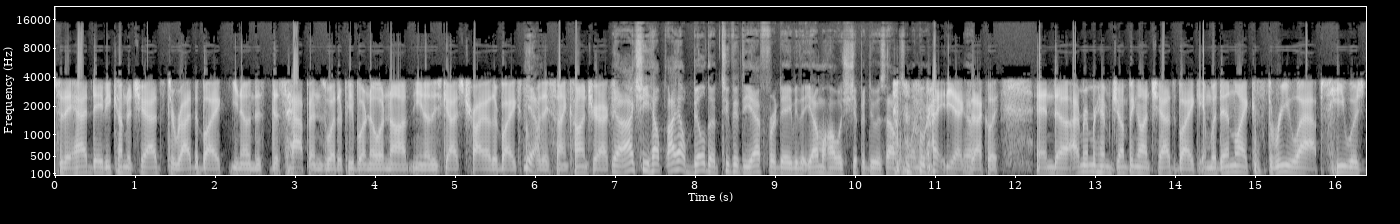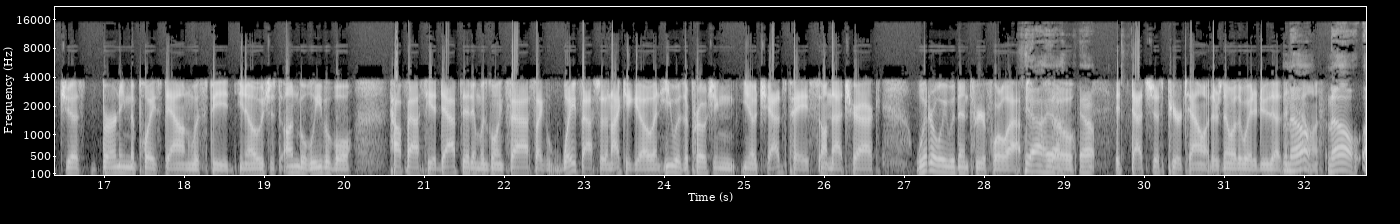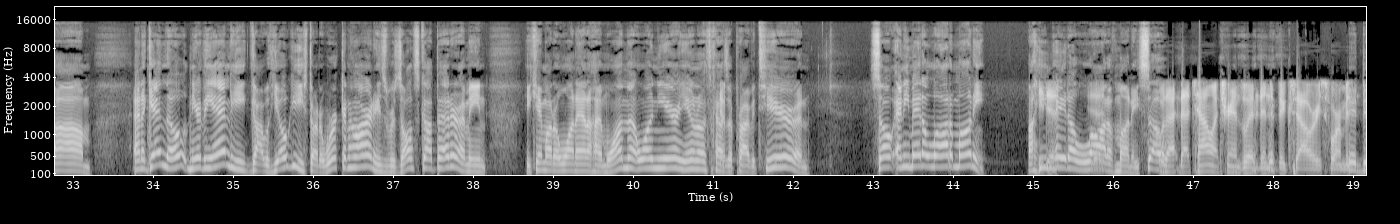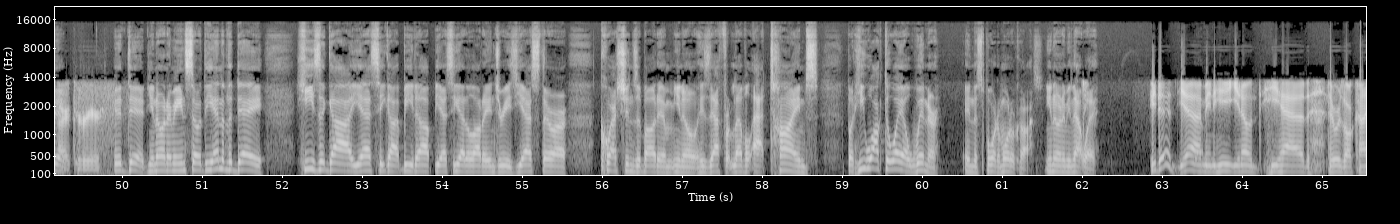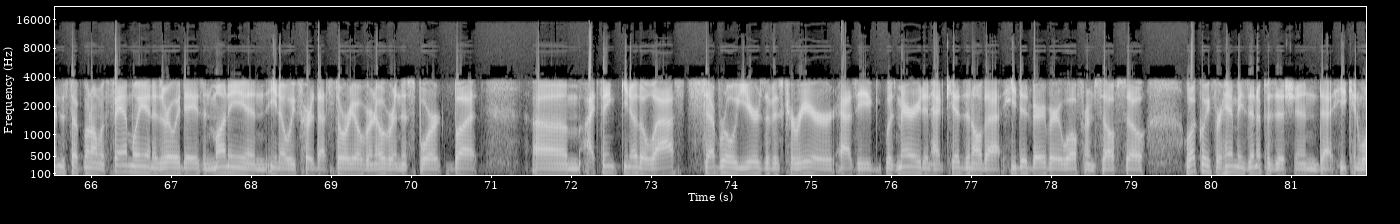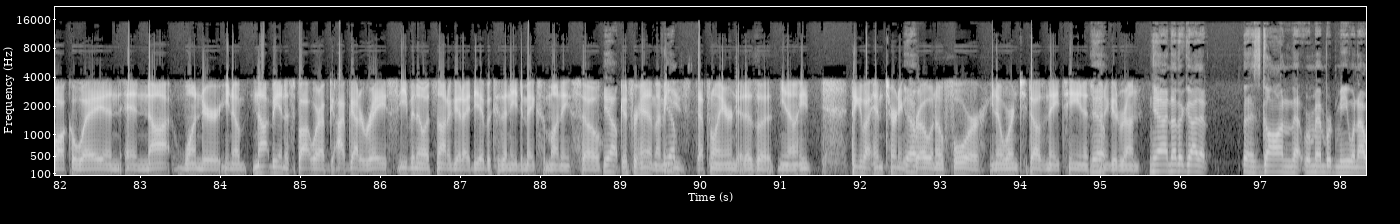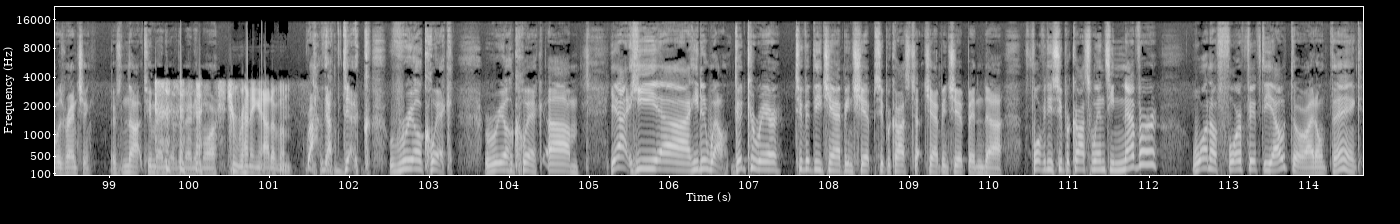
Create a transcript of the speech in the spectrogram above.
So they had Davey come to Chad's to ride the bike. You know, this this happens whether people know it or not. You know, these guys try other bikes before Yeah. they sign contracts. Yeah, I actually helped. I helped build a 250F for Davey that Yamaha was shipping to his house. Right yeah exactly and uh, i remember him jumping on chad's bike and within like three laps he was just burning the place down with speed you know it was just unbelievable how fast he adapted and was going fast like way faster than i could go and he was approaching you know chad's pace on that track literally within three or four laps Yeah, yeah, so yeah. It, that's just pure talent there's no other way to do that than No, talent no. Um, and again, though, near the end, he got with Yogi. He started working hard. His results got better. I mean, he came out of one Anaheim one that one year. You know, it's kind of a privateer, and so and he made a lot of money. Uh, he, did. made a lot of money. So well that that talent translated into big salaries for him his It did. entire career It did. You know what I mean? So at the end of the day, he's a guy. Yes, he got beat up. Yes, he got a lot of injuries. Yes, there are questions about him, you know, his effort level at times, but he walked away a winner in the sport of motocross. You know what I mean? That way. He did, yeah. I mean, he, you know, he had there was all kinds of stuff going on with family and his early days and money, and you know, we've heard that story over and over in this sport. But um, I think you know the last several years of his career, as he was married and had kids and all that, he did very, very well for himself. So, luckily for him, he's in a position that he can walk away and and not wonder, you know, not be in a spot where I've I've got to race, even though it's not a good idea because I need to make some money. So, Yep. good for him. I mean, Yep. he's definitely earned it as a you know he think about him turning Yep. pro in 04 you know we're in 2018 it's Yep. been a good run Yeah, another guy that has gone that remembered me when I was wrenching. There's not too many of them anymore. You're running out of them. real quick, real quick. Um, yeah, he uh, he did well. Good career. 250 championship, Supercross t- championship, and uh, 450 Supercross wins. He never won a 450 outdoor. I don't think.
